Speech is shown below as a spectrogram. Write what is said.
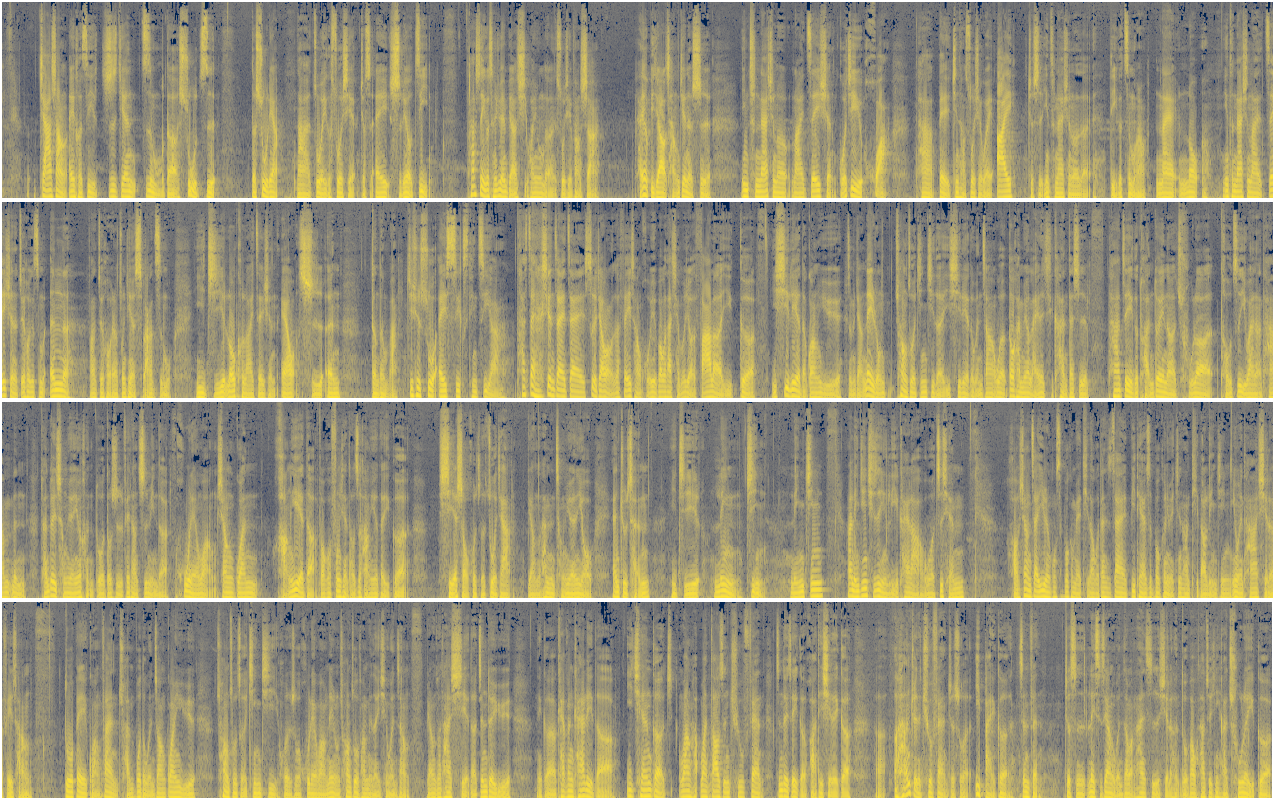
加上 A 和 Z 之间字母的数字的数量，那作为一个缩写就是 A 十六 Z，它是一个程序员比较喜欢用的缩写方式啊。还有比较常见的是。Internationalization 国际化，它被经常缩写为 I，就是 International 的第一个字母啊。n No 啊 Internationalization 的最后一个字母 N 呢，放在最后，然后中间有十八个字母，以及 Localization L 十 N 等等吧。继续说 A sixteen Z 啊。他在现在在社交网络上非常活跃，包括他前不久发了一个一系列的关于怎么讲内容创作经济的一系列的文章，我都还没有来得及看。但是他这个团队呢，除了投资以外呢，他们团队成员有很多都是非常知名的互联网相关行业的，包括风险投资行业的一个写手或者作家。比方说，他们成员有 Andrew 陈以及。令静，林晶，啊，林晶其实已经离开了。我之前好像在艺人公司播客没有提到过，但是在 BTS 播客里面经常提到林晶，因为他写了非常多被广泛传播的文章，关于创作者经济或者说互联网内容创作方面的一些文章。比方说，他写的针对于那个 Kevin Kelly 的一千个 One One Thousand True Fan，针对这个话题写了一个。呃，a hundred true fan，就是说一百个真粉，就是类似这样的文章嘛。他也是写了很多，包括他最近还出了一个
